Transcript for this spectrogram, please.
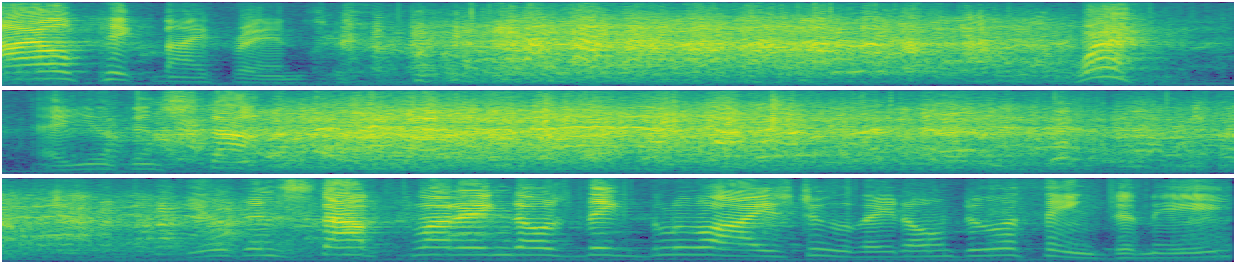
I'll pick my friends. what? You can stop. You can stop fluttering those big blue eyes, too. They don't do a thing to me.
